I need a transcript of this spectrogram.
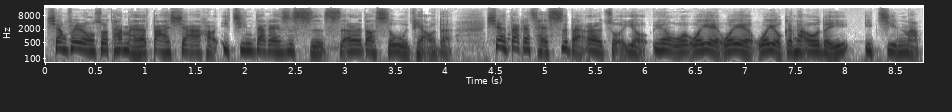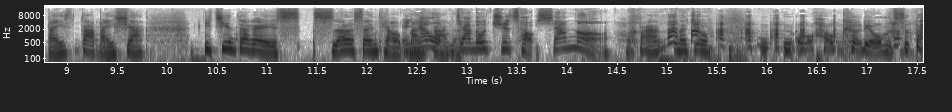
像飞龙说他买了大虾哈，一斤大概是十十二到十五条的，现在大概才四百二左右。因为我我也我也我有跟他 order 一一斤嘛，白大白虾，一斤大概十十二三条，蛮大的。人家我们家都吃草虾呢。好吧，那就我好可怜，我们吃大。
